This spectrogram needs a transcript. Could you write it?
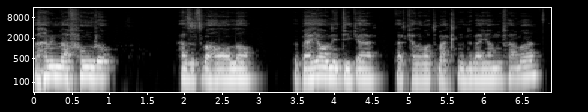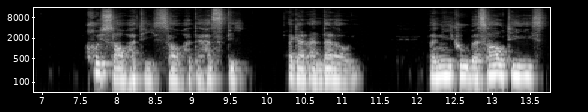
و همین مفهوم رو حضرت بهاءالله به بیان دیگر در کلمات مکنونه بیان میفرمایند خوش ساحتی ساحت هستی اگر اندر آیی. و نیکو بساطی است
